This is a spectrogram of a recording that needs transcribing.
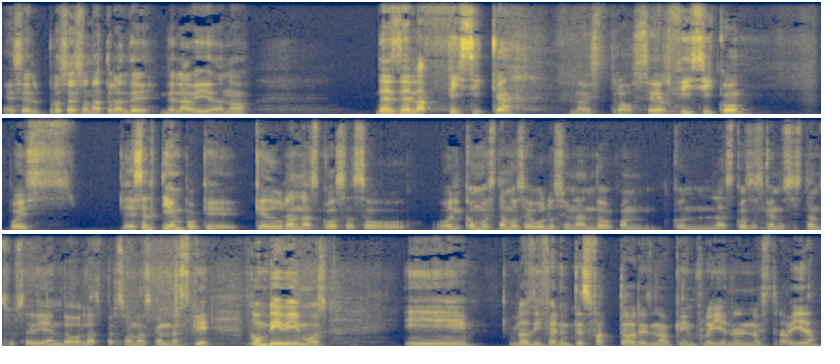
es el proceso natural de, de la vida, ¿no? Desde la física, nuestro ser físico, pues es el tiempo que, que duran las cosas o o el cómo estamos evolucionando con, con, las cosas que nos están sucediendo, las personas con las que convivimos y los diferentes factores ¿no? que influyen en nuestra vida.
